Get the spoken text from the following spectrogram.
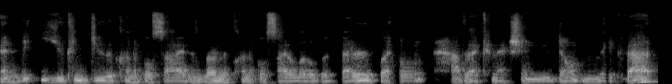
and you can do the clinical side and learn the clinical side a little bit better, but don't have that connection. You don't make that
